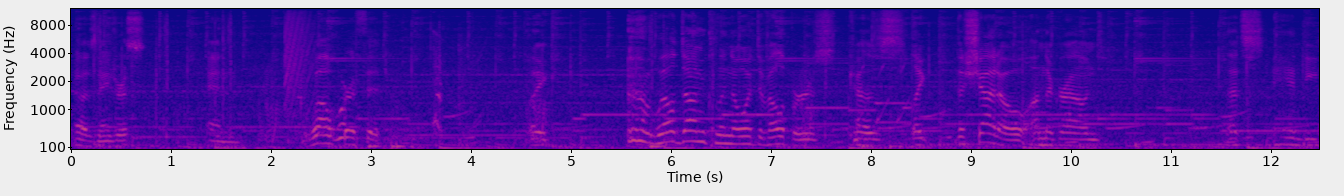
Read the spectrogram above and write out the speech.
That was dangerous. And well worth it. Like, well done, Klonoa developers, because like the shadow on the ground, that's handy.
